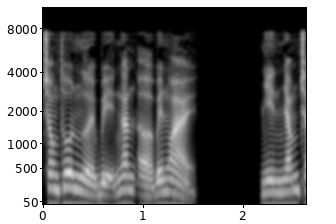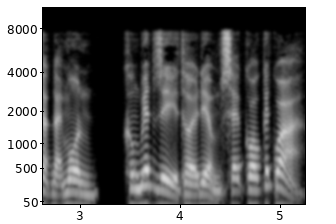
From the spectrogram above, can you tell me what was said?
Trong thôn người bị ngăn ở bên ngoài. Nhìn nhắm chặt đại môn, không biết gì thời điểm sẽ có kết quả,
